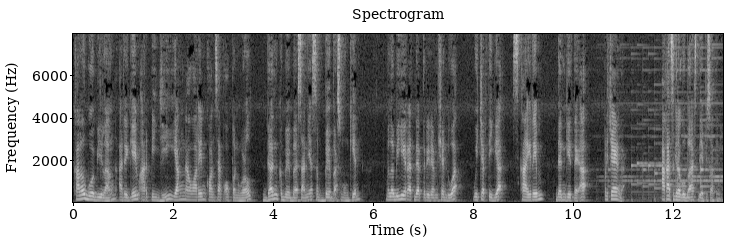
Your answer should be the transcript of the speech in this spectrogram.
Kalau gue bilang ada game RPG yang nawarin konsep open world dan kebebasannya sebebas mungkin, melebihi Red Dead Redemption 2, Witcher 3, Skyrim, dan GTA, percaya nggak? Akan segera gue bahas di episode ini.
